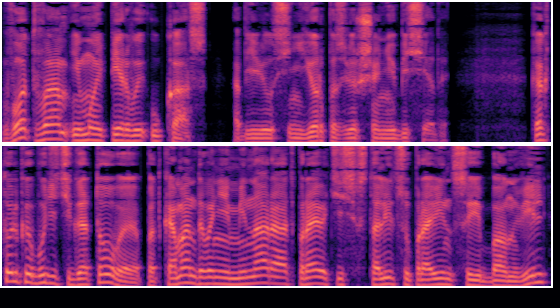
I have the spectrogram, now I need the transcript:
«Вот вам и мой первый указ», — объявил сеньор по завершению беседы. «Как только будете готовы, под командованием Минара отправитесь в столицу провинции Бонвиль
